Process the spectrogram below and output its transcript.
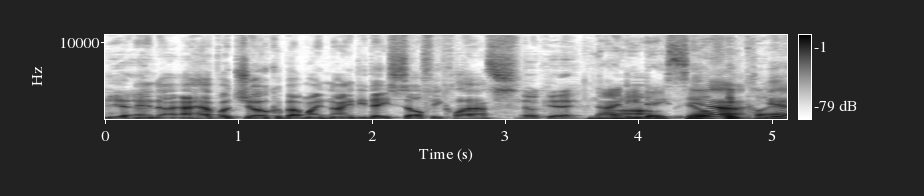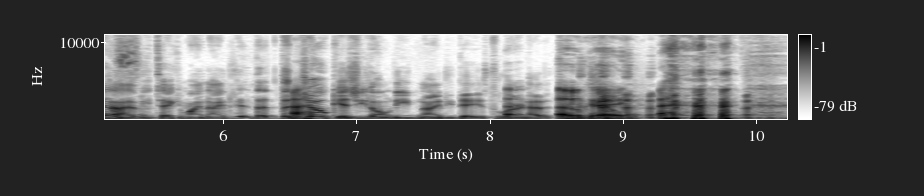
Yeah. and I, I have a joke about my 90 day selfie class. Okay. 90 Um, day selfie yeah, class. Yeah, have you taken my 90? The, the I- joke is you don't need 90 days to learn how to. Take Okay.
